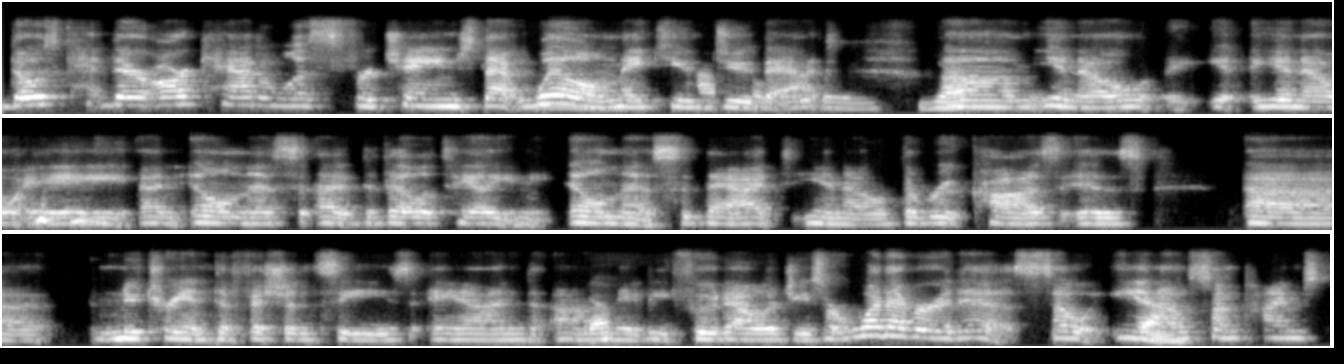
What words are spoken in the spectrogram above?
those there are catalysts for change that will make you Absolutely. do that yep. um, you know you know a an illness a debilitating illness that you know the root cause is uh, nutrient deficiencies and um, yep. maybe food allergies or whatever it is so you yeah. know sometimes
